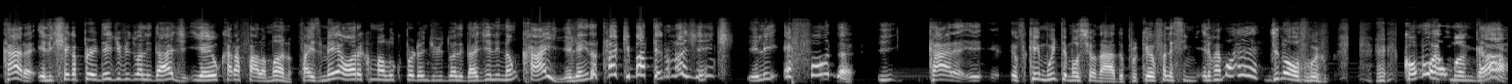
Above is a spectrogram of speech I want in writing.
cara, ele chega a perder individualidade. E aí o cara fala, mano, faz meia hora que o maluco perdeu individualidade e ele não cai. Ele ainda tá aqui batendo na gente. Ele é foda. E, cara, eu fiquei muito emocionado, porque eu falei assim, ele vai morrer de novo. Como é um mangá,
